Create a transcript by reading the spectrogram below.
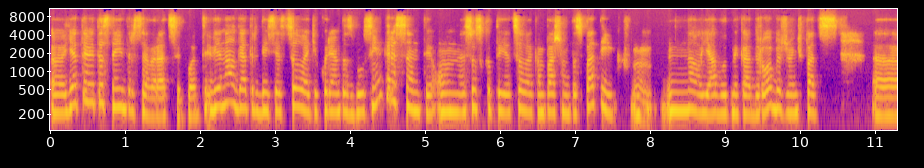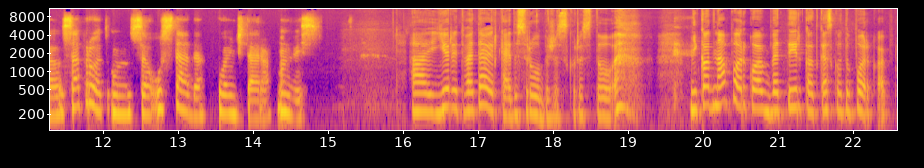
ja tevi tas neinteresē, var atsekot. Vienalga atradīsies cilvēki, kuriem tas būs interesanti. Un es uzskatu, ja cilvēkam pašam tas patīk, nav jābūt nekādu robežu. Viņš pats uh, saprot un sev uzstāda, ko viņš dara. Un viss. Uh, Jurit, vai tev ir kādas robežas, kuras tu nekad neporkopi, bet ir kaut kas, ko tu porkopi?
